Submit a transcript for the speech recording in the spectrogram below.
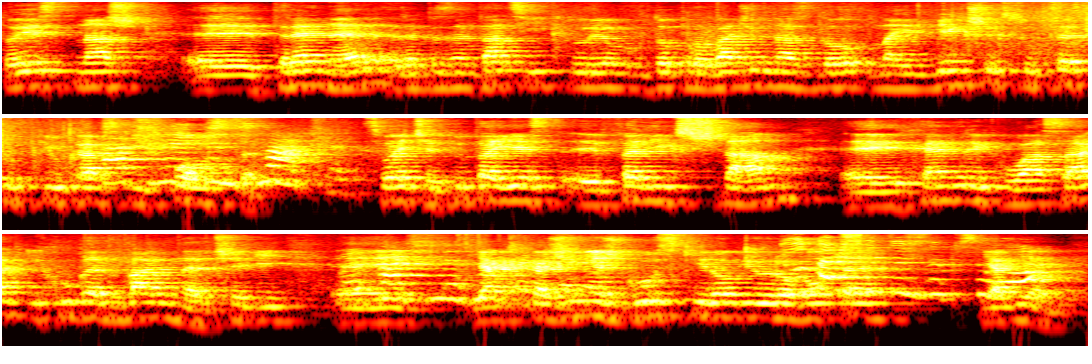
To jest nasz y, trener reprezentacji, który doprowadził nas do największych sukcesów piłkarskich w Polsce. Słuchajcie, tutaj jest y, Felix Sztam, y, Henryk Łasak i Hubert Wagner, czyli y, jak Kazimierz Górski robił robotę. Ja wiem.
